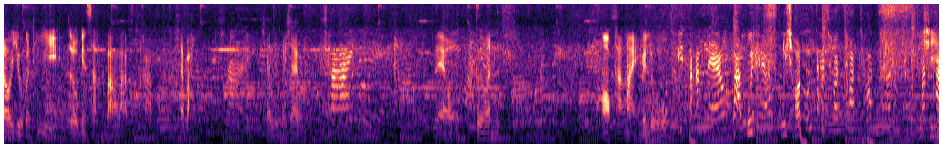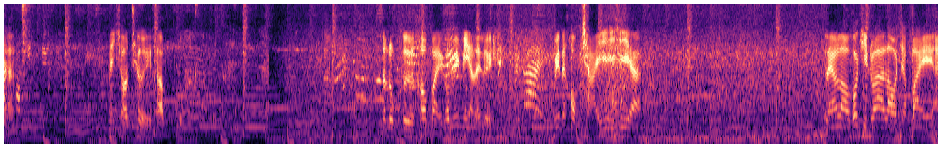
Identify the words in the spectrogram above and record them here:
เราอยู่กันที่โรบินสันบางรักครับ ใช่ปะใช่ ใช่หรือไม่ใช่วะใช่ แล้วคือมันออกทางไหนไม่รู้ นี่ตันแล้วตันอุ้ยแล้วอุ้ยช็อต อุ้ยตาช็อตช็อตช็อตช็อตไอ้เชี่ย ช็อตช็อตไม่ช็อตเฉยครับ สรุปคือเข้าไปก็ไม่มีอะไรเลยใช่มีแต่ของใช้ไอ้เหี้ยแล้วเราก็คิดว่าเราจะไปไอ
